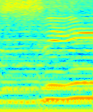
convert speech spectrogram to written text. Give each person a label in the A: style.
A: see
